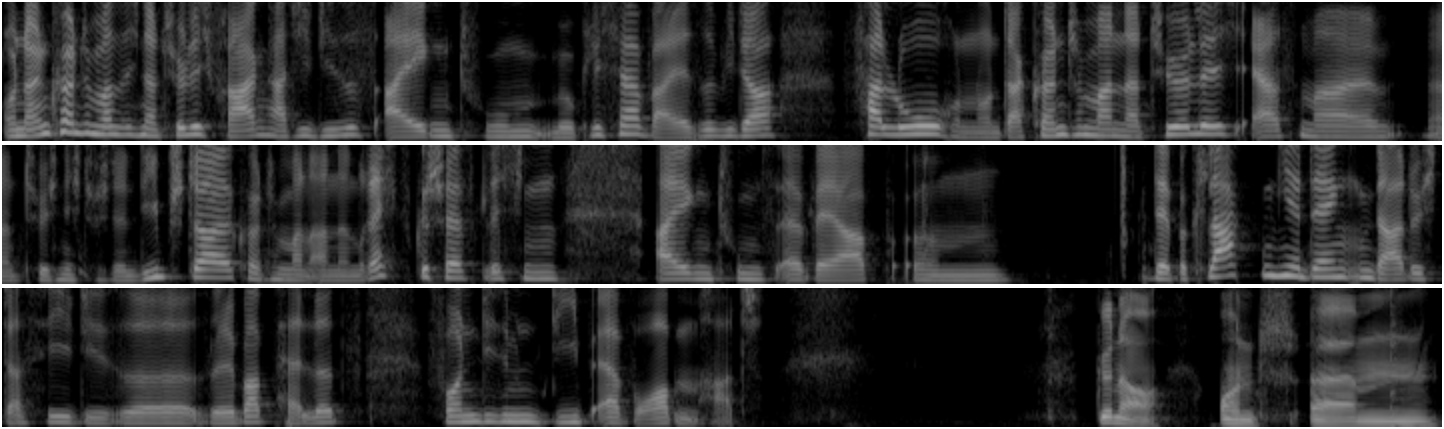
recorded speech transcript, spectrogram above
und dann könnte man sich natürlich fragen, hat die dieses Eigentum möglicherweise wieder verloren? Und da könnte man natürlich erstmal, natürlich nicht durch den Diebstahl, könnte man an einen rechtsgeschäftlichen Eigentumserwerb ähm, der Beklagten hier denken, dadurch, dass sie diese Silberpellets von diesem Dieb erworben hat. Genau. Und ähm,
